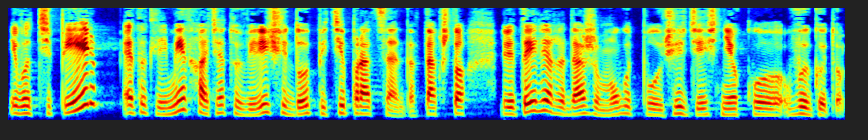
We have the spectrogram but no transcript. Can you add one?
И вот теперь этот лимит хотят увеличить до 5%. Так что ритейлеры даже могут получить здесь некую выгоду.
